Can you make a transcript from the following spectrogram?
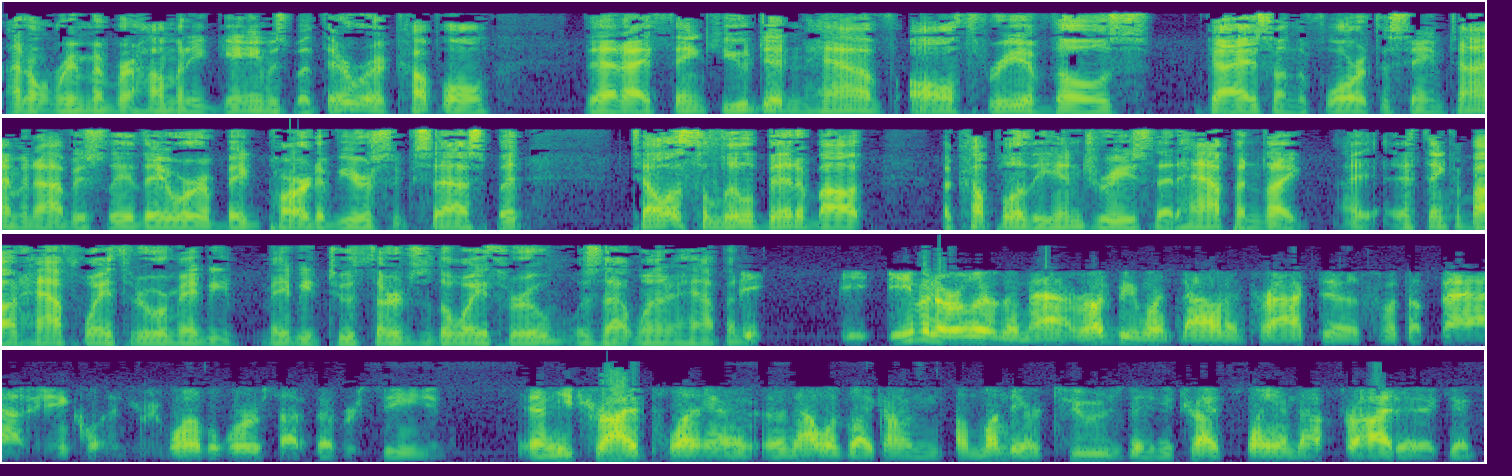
I don't remember how many games, but there were a couple that I think you didn't have all three of those guys on the floor at the same time. And obviously they were a big part of your success, but tell us a little bit about a couple of the injuries that happened, like I, I think about halfway through or maybe, maybe two thirds of the way through. Was that when it happened? even earlier than that, Rugby went down in practice with a bad ankle injury, one of the worst I've ever seen. And he tried playing, and that was like on a Monday or Tuesday. He tried playing that Friday against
